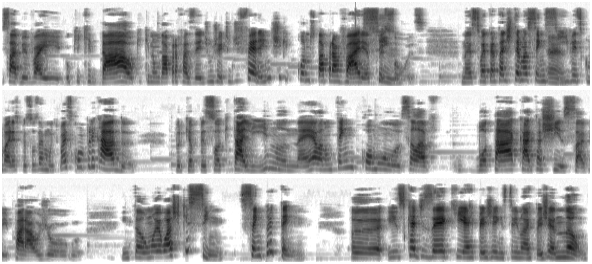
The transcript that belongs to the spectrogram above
sabe, vai, o que que dá, o que que não dá para fazer de um jeito diferente que quando tu tá para várias Sim. pessoas. Né? Se tu vai tratar de temas sensíveis é. com várias pessoas é muito mais complicado. Porque a pessoa que tá ali, no, né, ela não tem como, sei lá, botar a carta X, sabe, parar o jogo. Então, eu acho que sim, sempre tem. Uh, isso quer dizer que RPG stream não é RPG? Não.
